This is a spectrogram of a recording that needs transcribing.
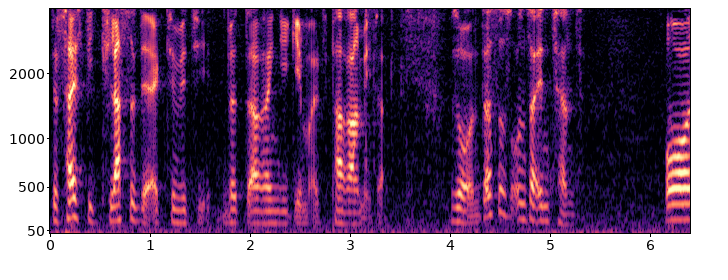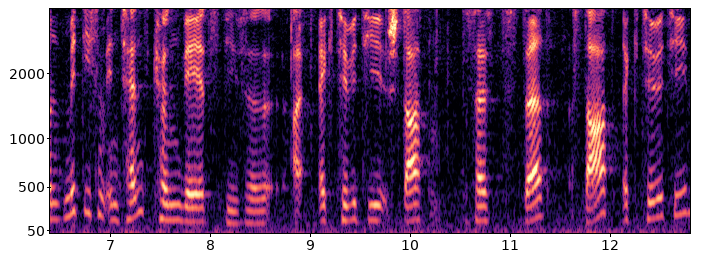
Das heißt, die Klasse der Activity wird da reingegeben als Parameter. So, und das ist unser Intent. Und mit diesem Intent können wir jetzt diese Activity starten. Das heißt Start, Start Activity,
